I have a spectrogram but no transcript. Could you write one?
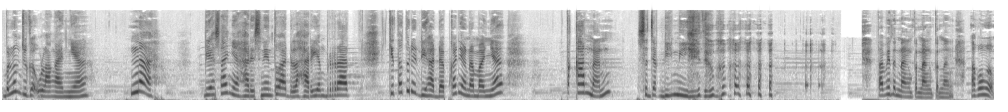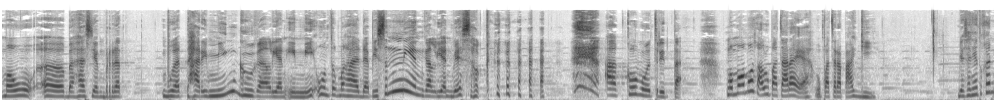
belum juga ulangannya. Nah biasanya hari Senin itu adalah hari yang berat. Kita tuh udah dihadapkan yang namanya tekanan sejak dini gitu. Tapi tenang tenang tenang. Aku nggak mau uh, bahas yang berat buat hari Minggu kalian ini untuk menghadapi Senin kalian besok. Aku mau cerita Ngomong-ngomong soal upacara ya, upacara pagi. Biasanya tuh kan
